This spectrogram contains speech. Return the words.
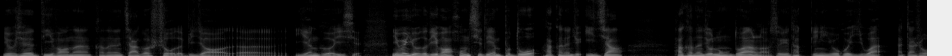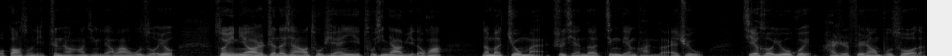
有些地方呢可能价格守的比较呃严格一些，因为有的地方红旗店不多，它可能就一家，它可能就垄断了，所以它给你优惠一万。但是我告诉你，正常行情两万五左右。所以你要是真的想要图便宜、图性价比的话，那么就买之前的经典款的 H 五。结合优惠还是非常不错的。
